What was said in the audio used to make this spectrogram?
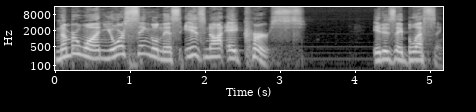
Number one, your singleness is not a curse, it is a blessing.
